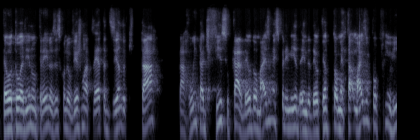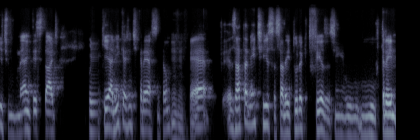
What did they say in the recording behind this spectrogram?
Então eu estou ali no treino, às vezes quando eu vejo um atleta dizendo que tá tá ruim, tá difícil, cara, daí eu dou mais uma espremida ainda, daí eu tento aumentar mais um pouquinho o ritmo, né, a intensidade, porque é ali que a gente cresce. Então uhum. é exatamente isso, essa leitura que tu fez, assim, o, o treino,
